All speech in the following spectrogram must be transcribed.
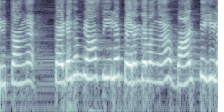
இருக்காங்க. கடகம் ராசியில பிறந்தவங்க வாழ்க்கையில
